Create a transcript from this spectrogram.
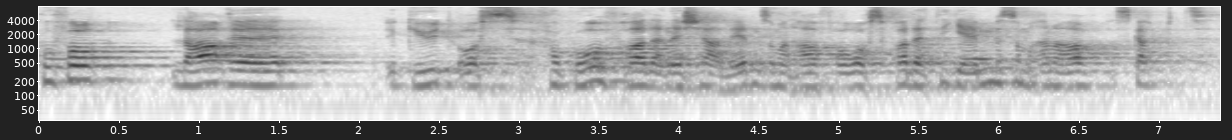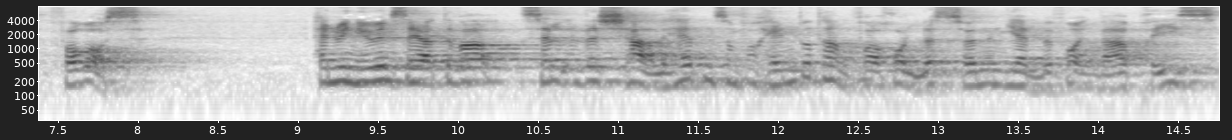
Hvorfor lar eh, Gud oss få gå fra denne kjærligheten som han har for oss, fra dette hjemmet som han har skapt for oss? Henry Newen sier at det var selve kjærligheten som forhindret ham fra å holde sønnen hjemme for enhver pris.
